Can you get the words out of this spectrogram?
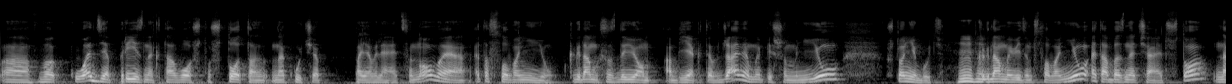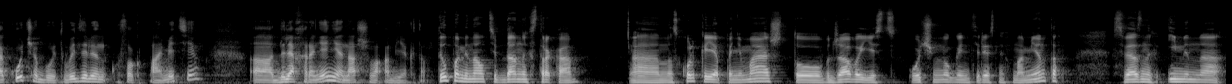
а, в коде признак того, что что-то на куче появляется новое, это слово new. Когда мы создаем объекты в Java, мы пишем new что-нибудь. Mm-hmm. Когда мы видим слово new, это обозначает, что на куче будет выделен кусок памяти э, для хранения нашего объекта. Ты упоминал тип данных строка. А, насколько я понимаю, что в Java есть очень много интересных моментов, связанных именно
